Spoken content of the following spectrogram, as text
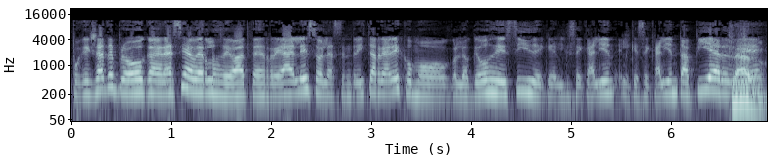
porque ya te provoca gracia ver los debates reales o las entrevistas reales como lo que vos decís de que el, se calienta, el que se calienta pierde, Claro.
